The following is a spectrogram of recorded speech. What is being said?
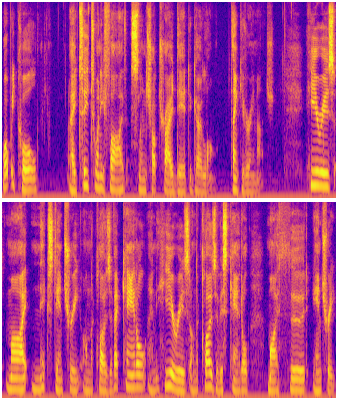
what we call a t25 slingshot trade there to go long. Thank you very much. Here is my next entry on the close of that candle and here is on the close of this candle my third entry.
